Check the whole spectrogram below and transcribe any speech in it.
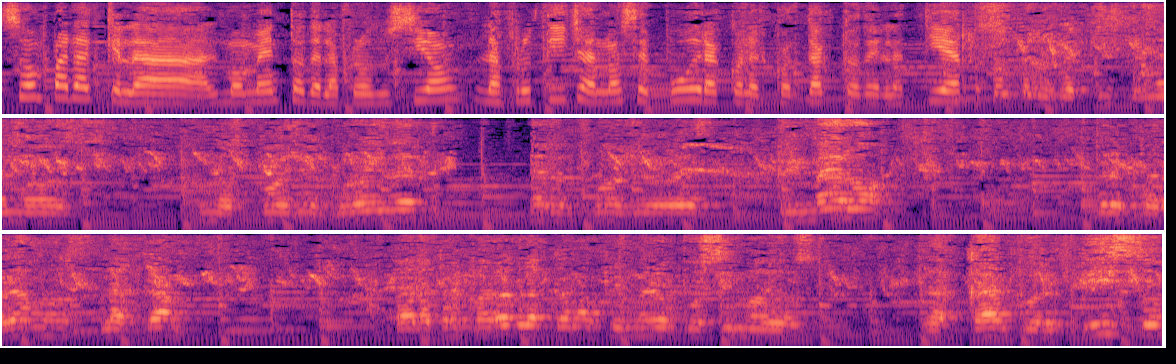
son para que la, al momento de la producción la frutilla no se pudra con el contacto de la tierra. Nosotros aquí tenemos unos pollos broiler. El pollo es, primero preparamos la cama. Para preparar la cama primero pusimos la cal por el piso,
